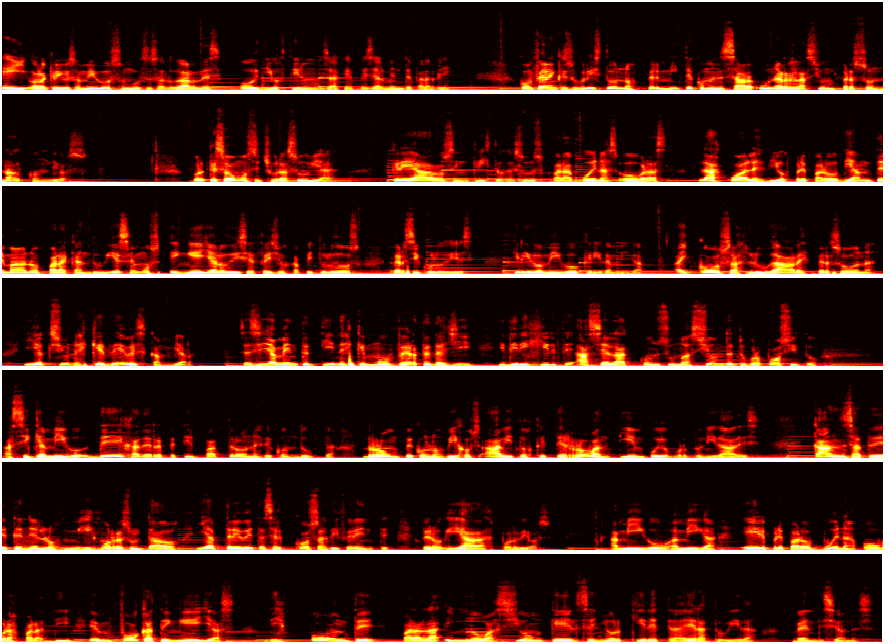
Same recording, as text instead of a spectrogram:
Hey, hola queridos amigos, un gusto saludarles. Hoy Dios tiene un mensaje especialmente para ti. Confiar en Jesucristo nos permite comenzar una relación personal con Dios. Porque somos hechura suya, creados en Cristo Jesús para buenas obras, las cuales Dios preparó de antemano para que anduviésemos en ella, lo dice Efesios capítulo 2, versículo 10. Querido amigo, querida amiga, hay cosas, lugares, personas y acciones que debes cambiar Sencillamente tienes que moverte de allí y dirigirte hacia la consumación de tu propósito. Así que amigo, deja de repetir patrones de conducta, rompe con los viejos hábitos que te roban tiempo y oportunidades. Cánsate de tener los mismos resultados y atrévete a hacer cosas diferentes, pero guiadas por Dios. Amigo, amiga, Él preparó buenas obras para ti, enfócate en ellas, disponte para la innovación que el Señor quiere traer a tu vida. Bendiciones.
